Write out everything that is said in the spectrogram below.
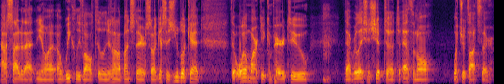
outside of that, you know, a, a, weekly volatility. There's not a bunch there. So I guess as you look at the oil market compared to that relationship to, to ethanol, what's your thoughts there?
